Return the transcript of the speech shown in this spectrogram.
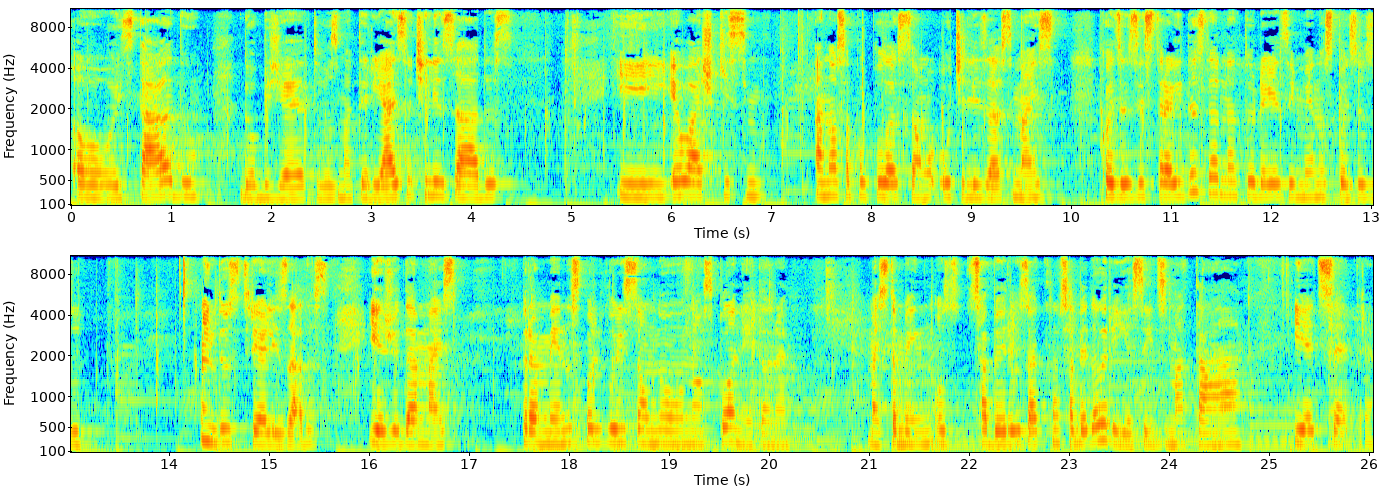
o estado do objeto, os materiais utilizados. E eu acho que se a nossa população utilizasse mais coisas extraídas da natureza e menos coisas industrializadas e ajudar mais para menos poluição no nosso planeta, né? Mas também saber usar com sabedoria, sem desmatar e etc.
